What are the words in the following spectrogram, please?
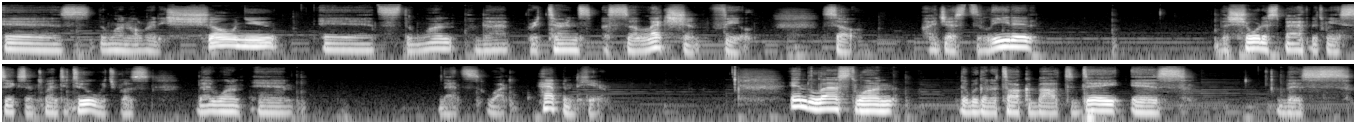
is the one already shown you. It's the one that returns a selection field. So I just deleted the shortest path between 6 and 22, which was that one, and that's what happened here. And the last one that we're going to talk about today is this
